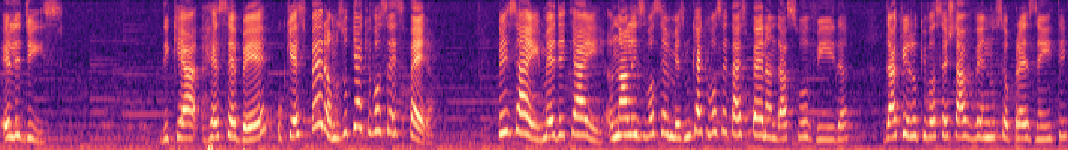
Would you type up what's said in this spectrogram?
Ele diz: de que a receber o que esperamos. O que é que você espera? Pense aí, medite aí, analise você mesmo. O que é que você está esperando da sua vida, daquilo que você está vivendo no seu presente,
